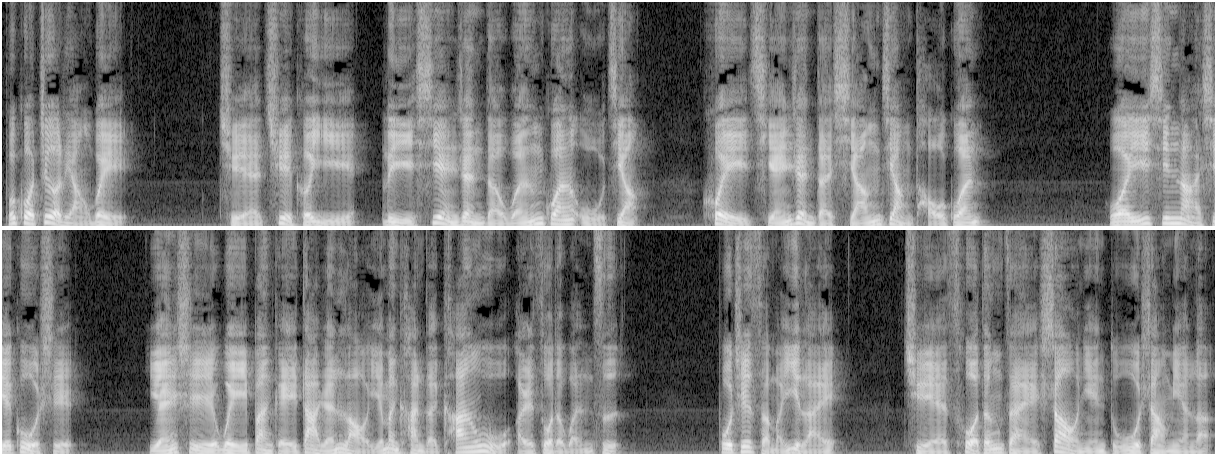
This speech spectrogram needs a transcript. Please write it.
不过这两位，却却可以立现任的文官武将，愧前任的降将头官。我疑心那些故事，原是为办给大人老爷们看的刊物而做的文字，不知怎么一来。却错登在少年读物上面了，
